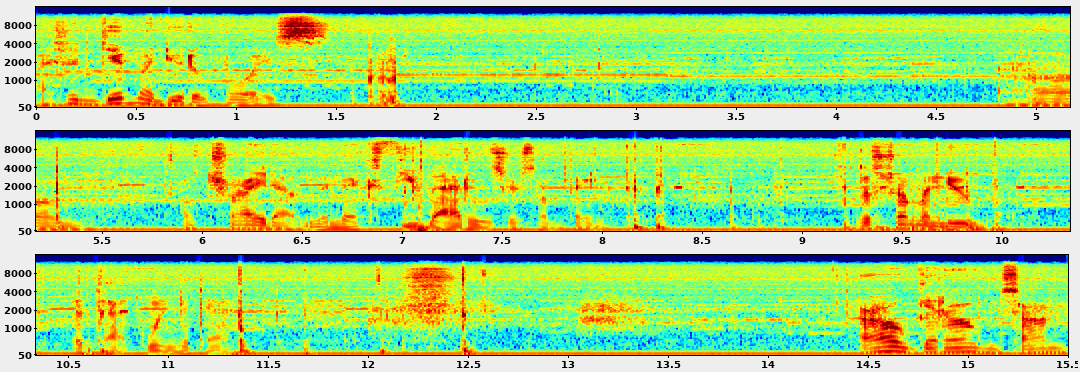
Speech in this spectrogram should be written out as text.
I should give my dude a voice. Um, I'll try it out in the next few battles or something. Let's try my new attack, wing attack. Oh, get home, son.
